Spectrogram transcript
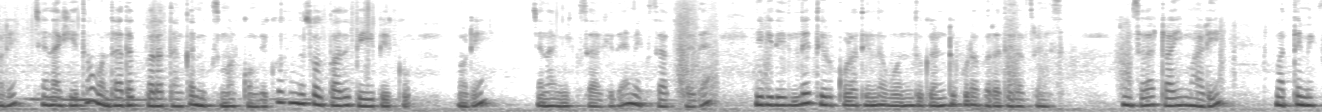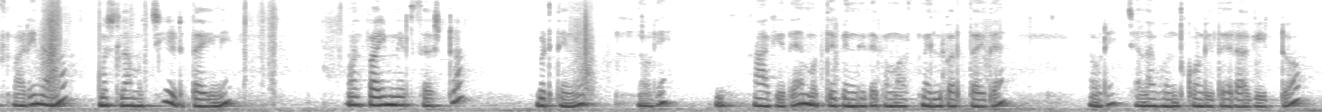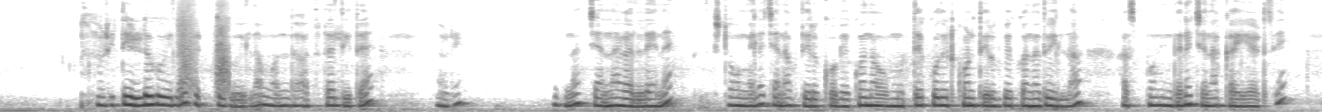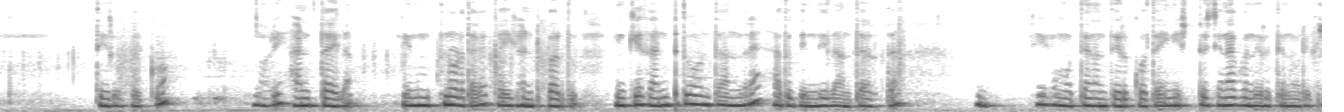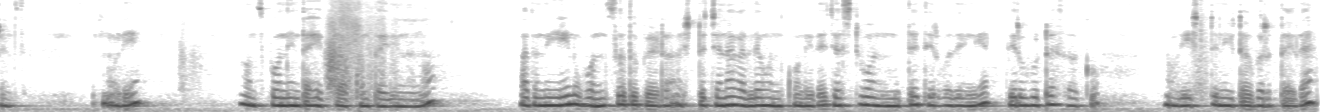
ನೋಡಿ, ಚೆನ್ನಾಗಿ ಇದು ಒಂದು ಹದಕ್ಕೆ ಬರೋ ತನಕ ಮಿಕ್ಸ್ ಮಾಡ್ಕೊಬೇಕು. ಇನ್ನು ಸ್ವಲ್ಪ ಅದು ಬೇಯಬೇಕು. ನೋಡಿ, ಚೆನ್ನಾಗಿ ಮಿಕ್ಸ್ ಆಗಿದೆ ಮಿಕ್ಸ್ ಆಗ್ತಾಯಿದೆ ನೀವು ಇದು ಇಲ್ಲೇ ತಿರ್ಕೊಳ್ಳೋದ್ರಿಂದ ಒಂದು ಗಂಟು ಕೂಡ ಬರೋದಿಲ್ಲ ಫ್ರೆಂಡ್ಸ್ ಒಂದ್ಸಲ ಟ್ರೈ ಮಾಡಿ, ಮತ್ತೆ ಮಿಕ್ಸ್ ಮಾಡಿ ನಾನು ಮುಚ್ಚಲ ಮುಚ್ಚಿ ಇಡ್ತಾಯಿದ್ದೀನಿ ಒಂದು ಫೈವ್ ಮಿನಿಟ್ಸ್ ಅಷ್ಟು ಬಿಡ್ತೀನಿ. ನೋಡಿ, ಆಗಿದೆ, ಮುದ್ದೆ ಬೆಂದಿದೆ, ಘಮ ಸ್ಮೆಲ್ ಬರ್ತಾಯಿದೆ ನೋಡಿ, ಚೆನ್ನಾಗಿ ಹೊಂದ್ಕೊಂಡಿದೆ ರಾಗಿ ಹಿಟ್ಟು. ನೋಡಿ, ತೆಳ್ಳಗೂ ಇಲ್ಲ, ಗಟ್ಟಿಗೂ ಇಲ್ಲ, ಒಂದು ಹದದಲ್ಲಿದೆ. ನೋಡಿ, ಇದನ್ನ ಚೆನ್ನಾಗಿ ಅಲ್ಲೇ ಸ್ಟವ್ ಮೇಲೆ ಚೆನ್ನಾಗಿ ತಿರ್ಕೋಬೇಕು. ನಾವು ಮುದ್ದೆ ಕೂದಿಟ್ಕೊಂಡು ತಿರುಗಬೇಕು ಅನ್ನೋದು ಇಲ್ಲ. ಆ ಸ್ಪೂನಿಂದನೇ ಚೆನ್ನಾಗಿ ಕೈ ಆಡಿಸಿ ತಿರುಗಬೇಕು. ನೋಡಿ, ಅಂಟ್ತಾ ಇಲ್ಲ. ಇನ್ನು ಮುಟ್ಟು ನೋಡಿದಾಗ ಕೈಗೆ ಅಂಟಬಾರ್ದು. ಇನ್ ಕೇಸ್ ಅಂಟಿತು ಅಂತ ಅಂದರೆ ಅದು ಬೆಂದಿಲ್ಲ ಅಂತ ಅರ್ಥ. ಈಗ ಮುದ್ದೆ ನಾನು ತಿರ್ಕೋತಾ ಇನ್ನು ಎಷ್ಟು ಚೆನ್ನಾಗಿ ಬಂದಿರುತ್ತೆ ನೋಡಿ ಫ್ರೆಂಡ್ಸ್ ನೋಡಿ ಒಂದು ಸ್ಪೂನಿಂದ ಎತ್ತು ಹಾಕ್ಕೊತಾ ಇದ್ದೀನಿ ನಾನು. ಅದನ್ನು ಏನು ಹೊಂದ್ಸೋದು ಬೇಡ. ಅಷ್ಟು ಚೆನ್ನಾಗಿ ಅಲ್ಲೇ ಹೊಂದ್ಕೊಂಡಿದೆ. ಜಸ್ಟ್ ಒಂದು ಮುದ್ದೆ ತಿರುಗೋದು ಹೆಂಗೆ? ತಿರುಗಿಬಿಟ್ರೆ ಸಾಕು. ನೋಡಿ, ಎಷ್ಟು ನೀಟಾಗಿ ಬರ್ತಾಯಿದೆ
